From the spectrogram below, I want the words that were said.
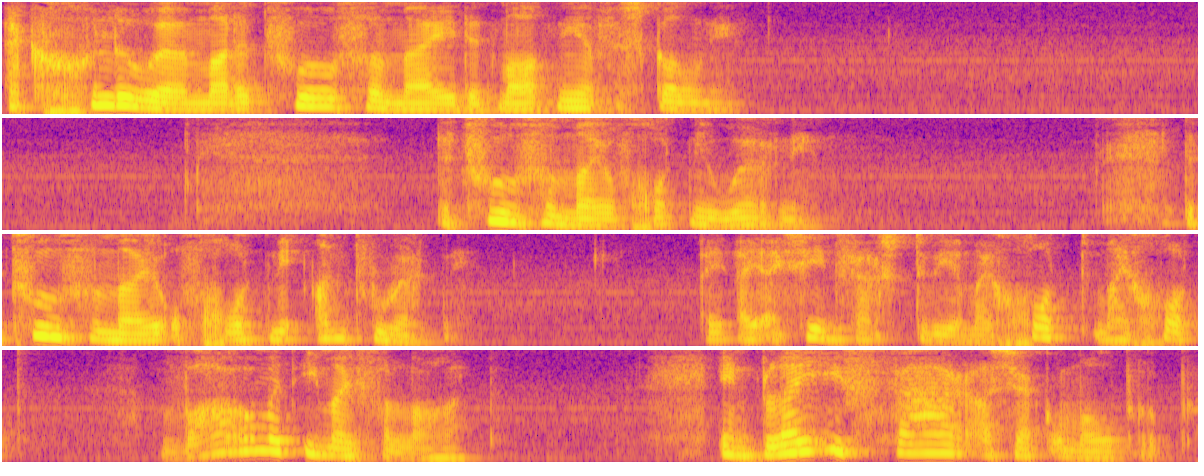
ek glo maar dit voel vir my dit maak nie 'n verskil nie. Dit voel vir my of God nie hoor nie. Dit voel vir my of God nie antwoord nie hy hy, hy sê in vers 2 my God my God waarom het u my verlaat? En bly u ver as ek om hulp roep.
